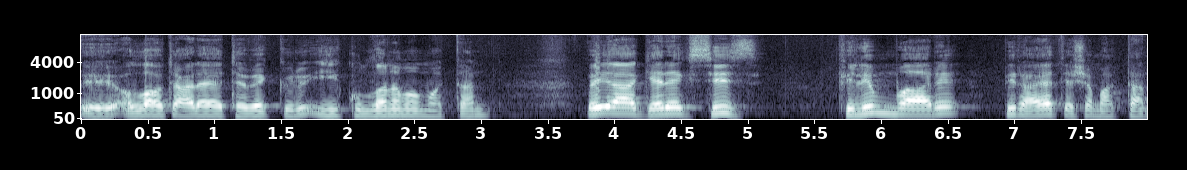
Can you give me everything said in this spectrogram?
e, Allahu Teala'ya tevekkülü iyi kullanamamaktan veya gereksiz filmvari bir hayat yaşamaktan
